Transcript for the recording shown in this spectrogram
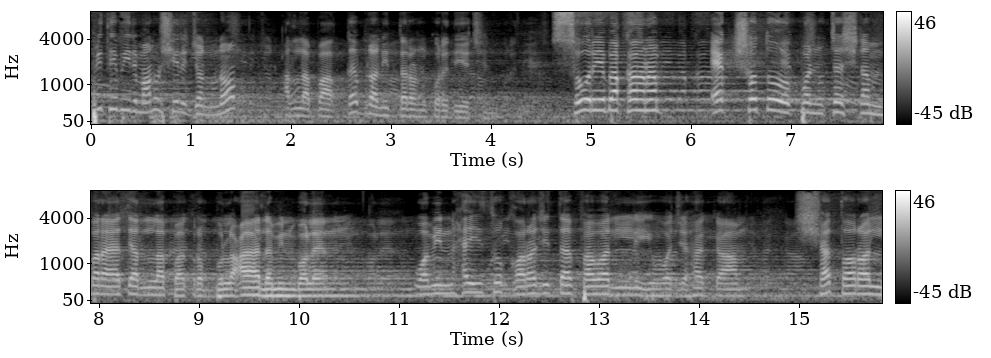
পৃথিবীর মানুষের জন্য আল্লাহ পাক কেবলা নির্ধারণ করে দিয়েছেন। সোরে বাকানা একশত পঞ্চাশ নম্বর আয়াতে আল্লাহ পাক রব্বুল আলামিন বলেন ওয়ামিন হাইসু খরাজিতা ফাওয়াল্লি ওয়াজহাকা শাতরাল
